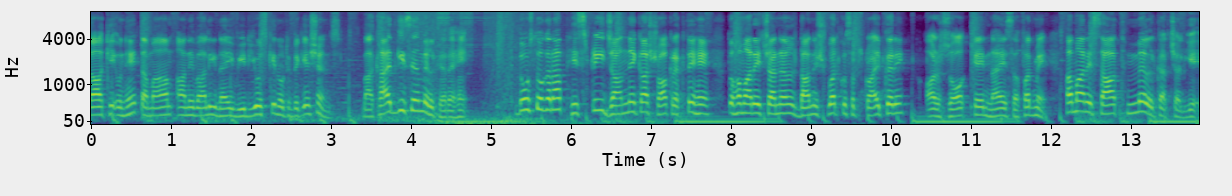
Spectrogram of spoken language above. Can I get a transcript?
ताकि उन्हें तमाम आने वाली नई वीडियोस के नोटिफिकेशंस बाकायदगी से मिलते रहें। दोस्तों, अगर आप हिस्ट्री जानने का शौक रखते हैं तो हमारे चैनल दानिश्वर को सब्सक्राइब करें और जौक के नए सफ़र में हमारे साथ मिलकर चलिए।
